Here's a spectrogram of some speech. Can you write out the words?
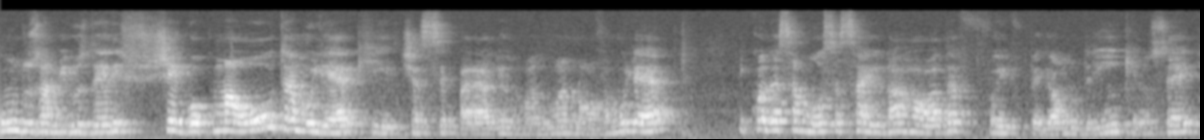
um dos amigos dele chegou com uma outra mulher que ele tinha se separado e arrumado uma nova mulher. E quando essa moça saiu da roda, foi pegar um drink, não sei,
